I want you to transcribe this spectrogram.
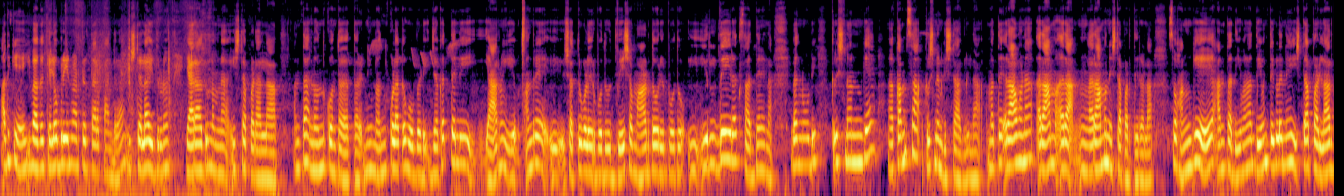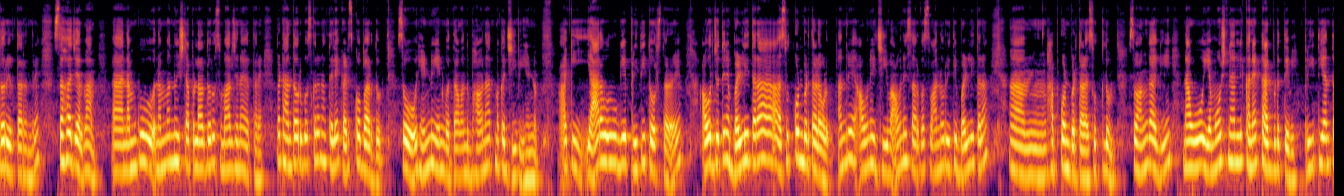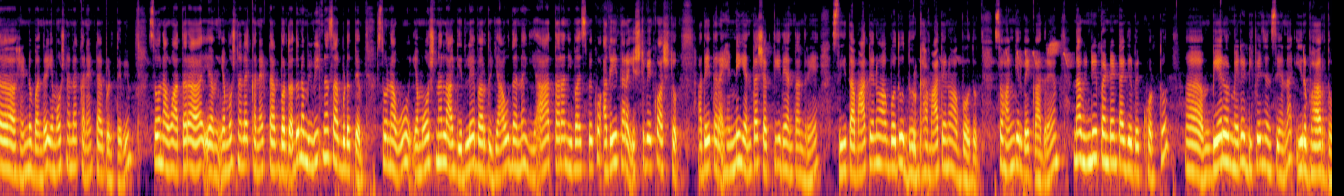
ಅದಕ್ಕೆ ಇವಾಗ ಕೆಲವೊಬ್ರು ಏನು ಮಾಡ್ತಿರ್ತಾರಪ್ಪ ಅಂದ್ರೆ, ಇಷ್ಟೆಲ್ಲ ಇದ್ರೂ ಯಾರಾದರೂ ನಮ್ಮನ್ನ ಇಷ್ಟಪಡಲ್ಲ ಅಂತ ನೊಂದ್ಕೊತಾ ಇರ್ತಾರೆ. ನೀವು ನೊಂದ್ಕೊಳ್ಳೋಕೆ ಹೋಗಬೇಡಿ. ಜಗತ್ತಲ್ಲಿ ಯಾರು ಅಂದರೆ ಈ ಶತ್ರುಗಳು ಇರ್ಬೋದು ದ್ವೇಷ ಮಾಡಿದವ್ರು ಇರ್ಬೋದು ಇಲ್ಲದೇ ಇರೋಕ್ಕೆ ಸಾಧ್ಯನೇ ಇಲ್ಲ. ಇವಾಗ ನೋಡಿ, ಕೃಷ್ಣನಿಗೆ ಕಂಸ ಕೃಷ್ಣನಿಗೆ ಇಷ್ಟ ಆಗಲಿಲ್ಲ. ಮತ್ತು ರಾವಣ ರಾಮ ರಾಮನ ಇಷ್ಟಪಡ್ತಿರಲ್ಲ. ಸೊ ಹಾಗೆ ಅಂಥ ದೇವನ, ದೇವತೆಗಳನ್ನೇ ಇಷ್ಟಪಡಲಾರ್ದವ್ರು ಇರ್ತಾರಂದರೆ ಸಹಜ ಅಲ್ವಾ? ನಮಗೂ, ನಮ್ಮನ್ನು ಇಷ್ಟಪಡಲಾರ್ದವರು ಸುಮಾರು ಜನ ಇರ್ತಾರೆ. ಬಟ್ ಅಂಥವ್ರಿಗೋಸ್ಕರ ನಾವು ತಲೆ ಕೆಡಿಸ್ಕೋಬಾರ್ದು. ಸೊ, ಹೆಣ್ಣು ಏನು ಗೊತ್ತಾ? ಒಂದು ಭಾವನಾತ್ಮಕ ಜೀವಿ ಹೆಣ್ಣು. ಆಕೆ ಯಾರವ್ರಿಗೆ ಪ್ರೀತಿ ತೋರಿಸ್ತಾಳೆ, ಅವ್ರ ಜೊತೆನೇ ಬಳ್ಳಿ ಥರ ಸುತ್ಕೊಂಡು ಬಿಡ್ತಾಳೆ ಅವಳು. ಅಂದರೆ ಅವನೇ ಜೀವ, ಅವನೇ ಸರ್ವಸ್ವ ಅನ್ನೋ ರೀತಿ ಬಳ್ಳಿ ಥರ ಹಬ್ಕೊಂಡು ಬಿಡ್ತಾಳೆ ಸುತ್ತಲೂ. ಸೊ ಹಂಗಾಗಿ ನಾವು ಎಮೋಷ್ನಲ್ಲಿ ಕನೆಕ್ಟ್ ಆಗಿಬಿಡ್ತೇವೆ ಪ್ರೀತಿ ಅಂತ ಹೆಣ್ಣು ಬಂದರೆ ಎಮೋಷ್ನಲ್ಲಾಗಿ ಕನೆಕ್ಟ್ ಆಗಿಬಿಡ್ತೇವೆ ಸೊ ನಾವು ಆ ಥರ ಎಮೋಷ್ನಲ್ಲಾಗಿ ಕನೆಕ್ಟ್ ಆಗಬಾರ್ದು. ಅದು ನಮ್ಮ ವೀಕ್ನೆಸ್ ಆಗಿಬಿಡುತ್ತೆ. ಸೊ ನಾವು ಎಮೋಷ್ನಲ್ ಆಗಿರಲೇಬಾರ್ದು. ಯಾವುದನ್ನು ಯಾವ ಥರ ನಿಭಾಯಿಸ್ಬೇಕು ಅದೇ ಥರ ಎಷ್ಟು ಬೇಕೋ ಅಷ್ಟು. ಅದೇ ಥರ ಹೆಣ್ಣಿಗೆ ಎಂಥ ಶಕ್ತಿ ಇದೆ ಅಂತಂದರೆ ಸೀತಾ ಮಾತೇನೂ ಆಗ್ಬೋದು, ದುರ್ಗಾ ಮಾತೇನೂ ಆಗ್ಬೋದು. ಸೊ ಹಂಗಿರಬೇಕಾದ್ರೆ ನಾವು ಇಂಡಿಪೆಂಡೆಂಟ್ ಆಗಿರಬೇಕು ಹೊರತು ಬೇರೆಯವ್ರ ಮೇಲೆ ಡಿಪೆಂಡೆನ್ಸಿಯನ್ನು ಇರಬಾರ್ದು.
